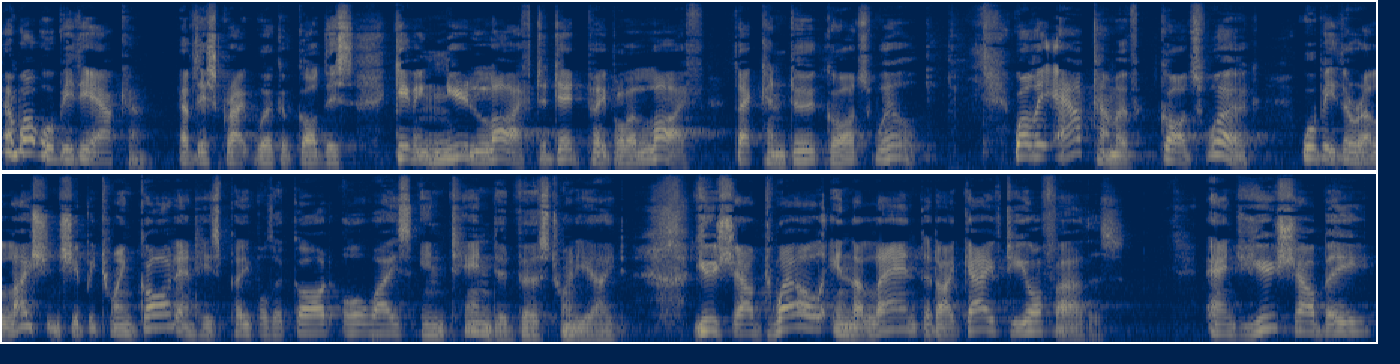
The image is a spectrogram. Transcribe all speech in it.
And what will be the outcome of this great work of God, this giving new life to dead people, a life that can do God's will? Well, the outcome of God's work will be the relationship between God and his people that God always intended. Verse 28 You shall dwell in the land that I gave to your fathers, and you shall be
